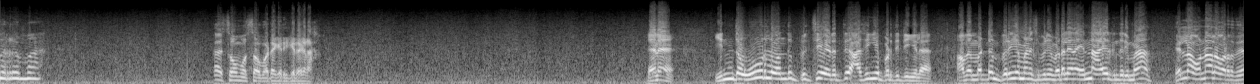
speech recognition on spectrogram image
வர்றமா சோமோசா வடகரி கிடைக்கிறா ஏனே இந்த ஊர்ல வந்து பிச்சை எடுத்து அசிங்கப்படுத்திட்டீங்களே. அவன் மட்டும் பெரிய மனுஷன் பண்ணி விடல என்ன ஆயிருக்கும் தெரியுமா? எல்லாம் ஒன்னால வர்றது.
